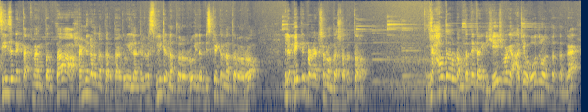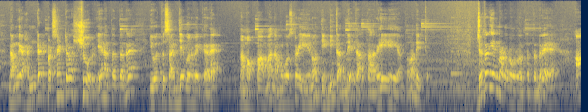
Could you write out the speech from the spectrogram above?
ಸೀಸನ್ಗೆ ತಕ್ಕನಂತ ಹಣ್ಣುಗಳನ್ನು ತರ್ತಾ ಇದ್ರು ಇಲ್ಲ ಅಂತ ಹೇಳಿದ್ರೆ ಸ್ವೀಟನ್ನು ತರೋರು, ಇಲ್ಲ ಬಿಸ್ಕೆಟನ್ನು ತರೋರು, ಇಲ್ಲ ಬೇಕ್ರಿ ಪ್ರಾಡಕ್ಟ್ಸನ್ನು ಒಂದಷ್ಟಾದರೂ ತರೋರು. ಯಾವ್ದಾದ್ರು ನಮ್ಮ ತಂದೆ ತಾಯಿ ವಿಶೇಷವಾಗಿ ಆಚೆ ಹೋದ್ರು ಅಂತಂತಂದ್ರೆ ನಮಗೆ ಹಂಡ್ರೆಡ್ ಪರ್ಸೆಂಟ್ ಶೂರ್ ಏನಂತಂತಂದ್ರೆ ಇವತ್ತು ಸಂಜೆ ಬರ್ಬೇಕಾದ್ರೆ ನಮ್ಮ ಅಪ್ಪ, ಅಮ್ಮ ನಮಗೋಸ್ಕರ ಏನೋ ತಿಂಡಿ ತಂದೆ ತರ್ತಾರೆ ಅಂತ ಅನ್ನೋದಿತ್ತು ಜೊತೆಗೆ ಏನು ಮಾಡೋರು ಅವರು ಅಂತಂತಂದ್ರೆ ಆ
